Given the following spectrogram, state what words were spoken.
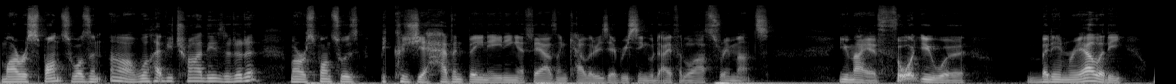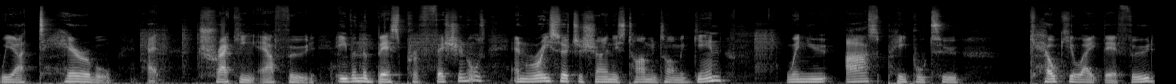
My response wasn't, oh, well, have you tried this? My response was, because you haven't been eating a thousand calories every single day for the last three months. You may have thought you were, but in reality, we are terrible at tracking our food. Even the best professionals, and research has shown this time and time again, when you ask people to calculate their food,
